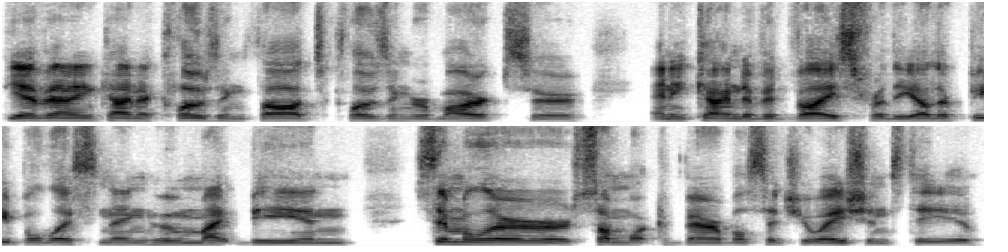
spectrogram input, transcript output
Do you have any kind of closing thoughts, closing remarks, or any kind of advice for the other people listening who might be in similar or somewhat comparable situations to you?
